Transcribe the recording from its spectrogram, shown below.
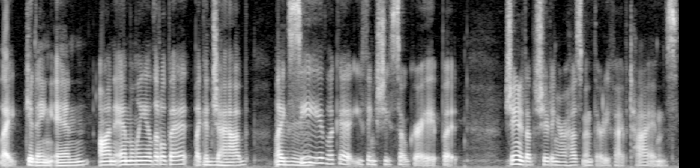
like getting in on Emily a little bit, like a mm-hmm. jab. Like, mm-hmm. see, look at you think she's so great, but she ended up shooting her husband thirty five times,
